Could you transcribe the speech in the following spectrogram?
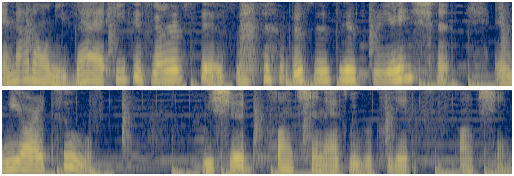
And not only that, He deserves this. this is His creation, and we are too. We should function as we were created to function.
